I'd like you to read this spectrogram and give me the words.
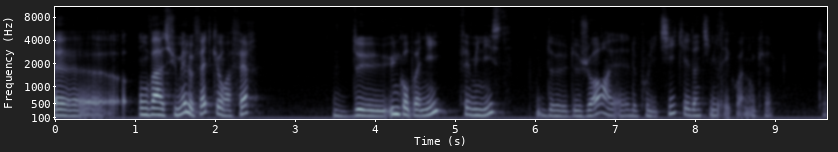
euh, on va assumer le fait qu'on va faire une compagnie féministe de, genre, de politique et d'intimité. Quoi. Donc, euh,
